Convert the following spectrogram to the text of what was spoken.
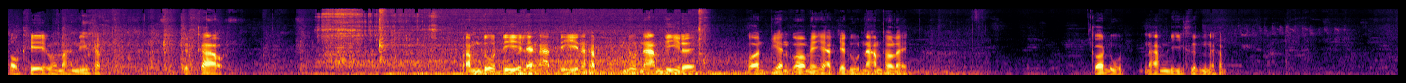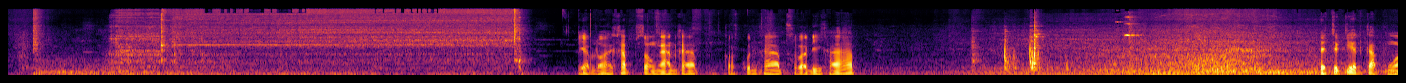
โอเคประมาณนี้ครับจุดเก้าปั๊มดูดดีแรงอัดดีนะครับ ดูดน้ำดีเลย ก่อนเปลี่ยนก็ไม่อยากจะดูดน้ำเท่าไหร่ ก็ดูดน้ำดีขึ้นนะครับเรียบร้อยครับ ส่งงานครับ ขอบคุณครับ สวัสดีครับเพชรเกียรติกลับหัว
